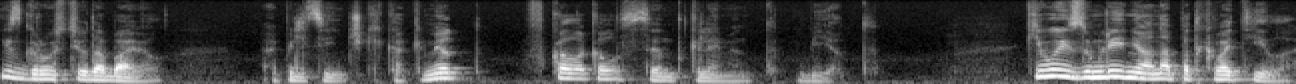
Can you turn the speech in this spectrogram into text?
и с грустью добавил. Апельсинчики, как мед, в колокол Сент-Клемент бьет. К его изумлению она подхватила.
